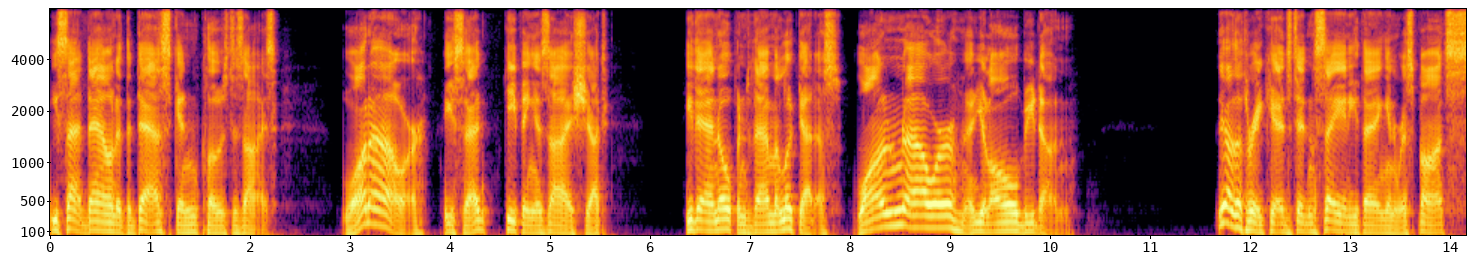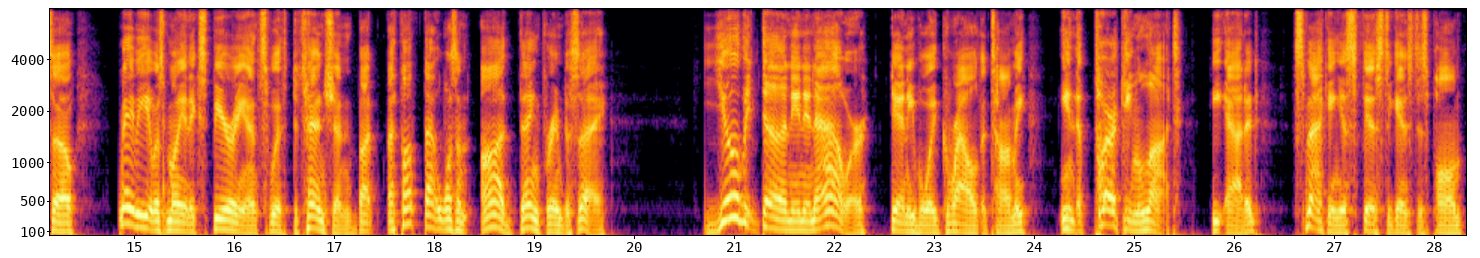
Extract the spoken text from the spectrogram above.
He sat down at the desk and closed his eyes. "'One hour,' he said, keeping his eyes shut. He then opened them and looked at us. "'One hour and you'll all be done.' The other three kids didn't say anything in response, so maybe it was my inexperience with detention, but I thought that was an odd thing for him to say. "'You'll be done in an hour,' Danny Boy growled at Tommy. "'In the parking lot,' he added, smacking his fist against his palm.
